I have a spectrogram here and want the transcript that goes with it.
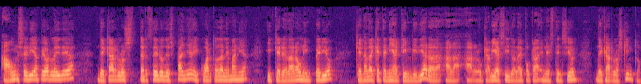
aún sería peor la idea de Carlos III de España y IV de Alemania y que heredara un imperio que nada que tenía que envidiar a, a lo que había sido la época en extensión de Carlos V.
